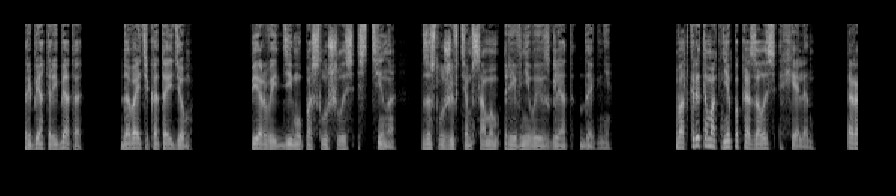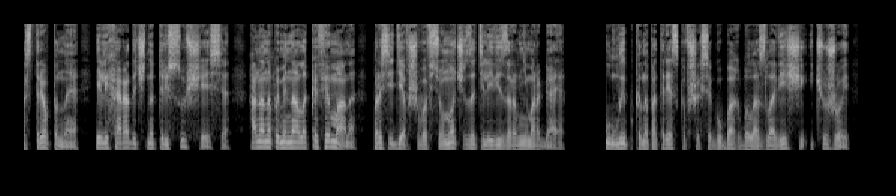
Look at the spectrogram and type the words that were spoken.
«Ребята, ребята, давайте-ка отойдем». Первый Диму послушалась Стина, заслужив тем самым ревнивый взгляд Дегни. В открытом окне показалась Хелен. Растрепанная и лихорадочно трясущаяся, она напоминала кофемана, просидевшего всю ночь за телевизором не моргая. Улыбка на потрескавшихся губах была зловещей и чужой —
